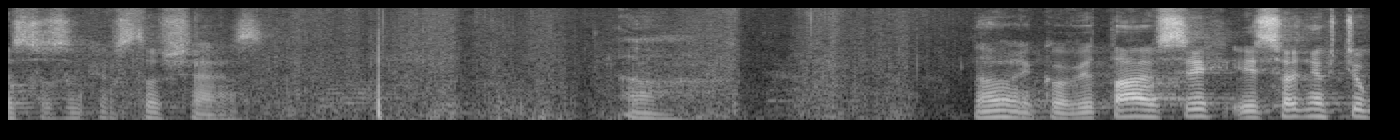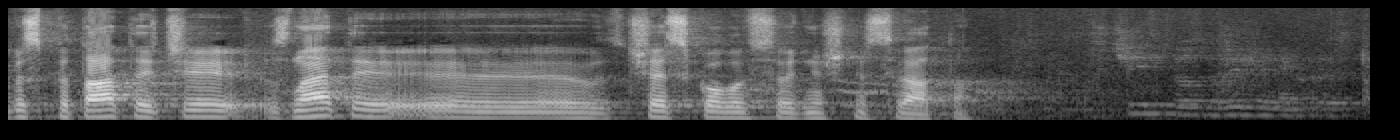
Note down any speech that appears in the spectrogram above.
Ісусу Христу ще раз. Добренько, вітаю всіх. І сьогодні хотів би спитати, чи знаєте, е, в честь кого сьогоднішнє свято? В Честь воздвиження Христа.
